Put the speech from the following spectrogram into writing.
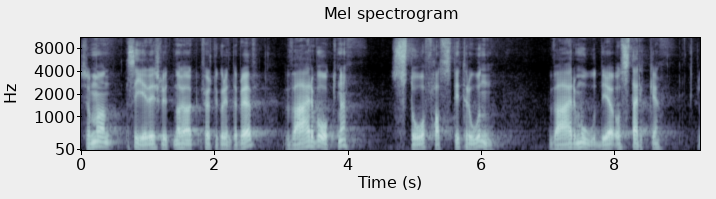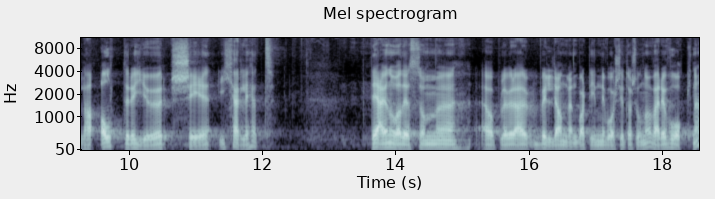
Som han sier i slutten av første Korinterbrev.: Vær våkne, stå fast i troen, vær modige og sterke. La alt dere gjør, skje i kjærlighet. Det er jo noe av det som eh, jeg opplever er veldig anvendbart inn i vår situasjon nå. Være våkne,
